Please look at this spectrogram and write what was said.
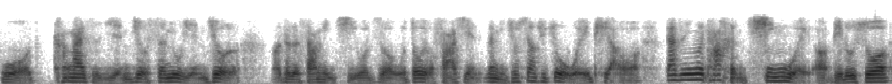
我刚开始研究深入研究了。啊，这个商品期货之后，我都有发现，那你就是要去做微调哦。但是因为它很轻微啊，比如说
